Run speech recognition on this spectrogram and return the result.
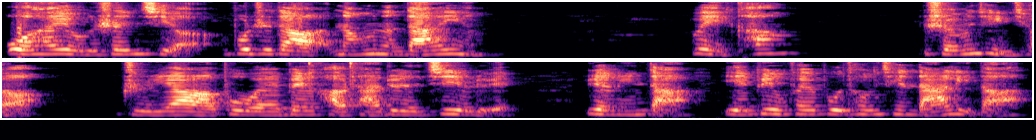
我还有个申请，不知道能不能答应？”魏康：“什么请求？只要不违背考察队的纪律，院领导也并非不通情达理的。”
